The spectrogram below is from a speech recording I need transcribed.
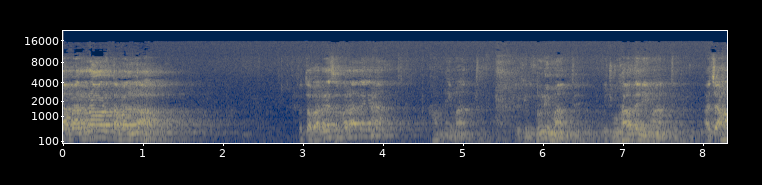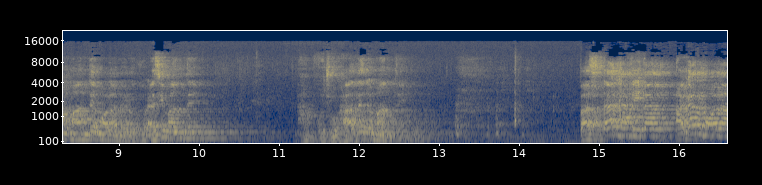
तबर्रा और तबल्ला तो तबर्रे से मरा देंगे ना, हम नहीं मानते, लेकिन क्यों नहीं मानते? वजूहत नहीं मानते। अच्छा हम मानते हैं मौला मेरे को ऐसी मानते हम वजूहत जो मानते हैं। बस दर हकीकत अगर मौला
